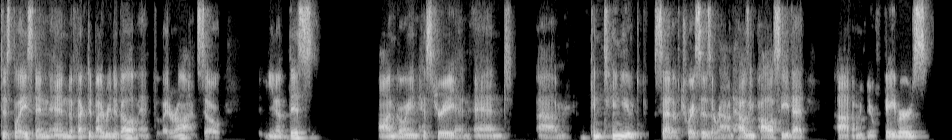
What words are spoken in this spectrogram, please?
displaced and and affected by redevelopment later on. So, you know, this ongoing history and and um, continued set of choices around housing policy that um, you know, favors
